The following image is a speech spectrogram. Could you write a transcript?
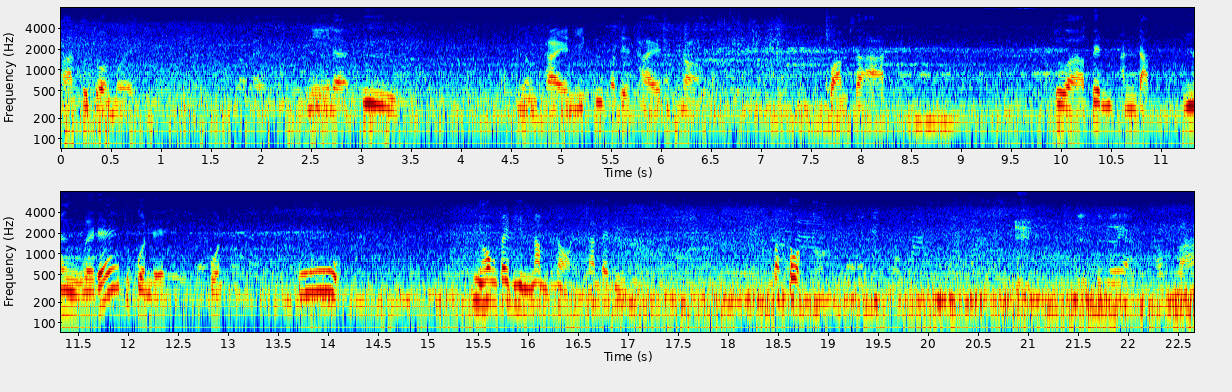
ผ่านผู้ชมเลยนี่แหละคือเมืองไทยนี่คือประเทศไทยนะพี่น้องความสะอาด ตัวเป็นอันดับหนึ่งเลยเด้ทุกคนเด้คนอู้มีห้องใต้ดินน้ำพี่น้องชั้นใต้ดินวัดโตดึงไป เลยอะเขามา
